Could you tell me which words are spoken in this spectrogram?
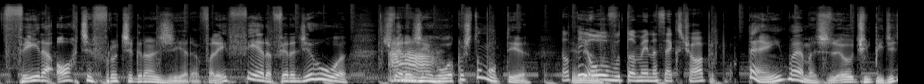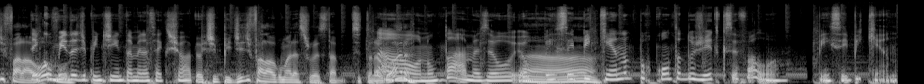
feira hortifruti granjeira. Eu falei feira, feira de rua. As feiras Ah. de rua costumam ter. Então tem entendeu? ovo também na sex shop, pô. Tem, ué, mas eu te impedi de falar Tem ovo? comida de pintinho também na sex shop. Eu te impedi de falar alguma dessas coisas que você tá citando Não, agora? não tá, mas eu, eu Ah. pensei pequeno por conta do jeito que você falou. Pensei pequeno.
